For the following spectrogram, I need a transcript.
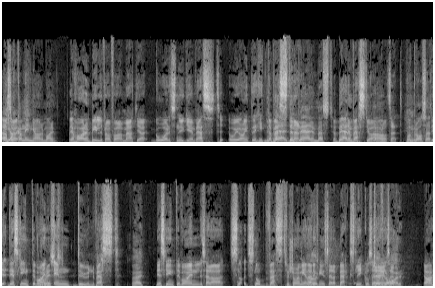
En Alltså, jacka med inga armar. jag har en bild framför mig att jag går snygg i en väst och jag har inte Du hittat bär, du västen än. bär en väst. Jag bär en väst gör jag Ja. på något sätt. På ett bra sätt. Det, det ska inte vara No en, racist. en dunväst. Nej. Det ska inte vara en såhär, sno, snobbväst, förstår du vad jag menar? Ja, Det finns såhär backslick och så är det en sån- Kevlar. Ja,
